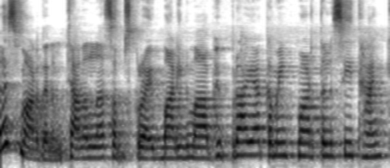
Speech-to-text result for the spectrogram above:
ಮಿಸ್ ಮಾಡಿದೆ ನಮ್ಮ ಚಾನಲ್ನ ಸಬ್ಸ್ಕ್ರೈಬ್ ಮಾಡಿ, ನಿಮ್ಮ ಅಭಿಪ್ರಾಯ ಕಮೆಂಟ್ ಮಾಡಿ ತಿಳಿಸಿ. ಥ್ಯಾಂಕ್ ಯು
